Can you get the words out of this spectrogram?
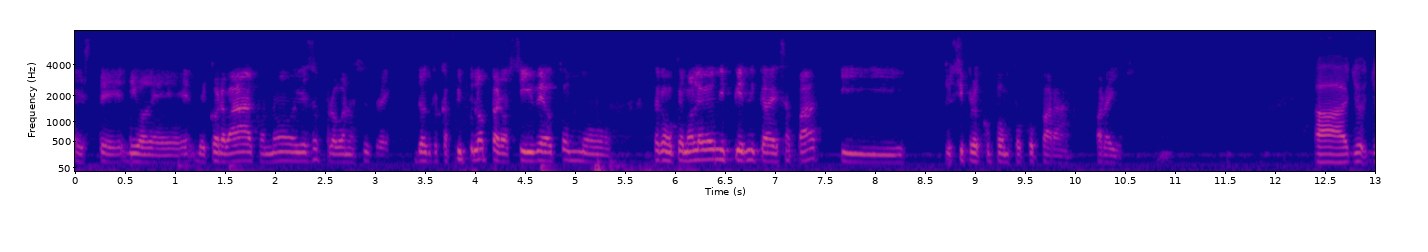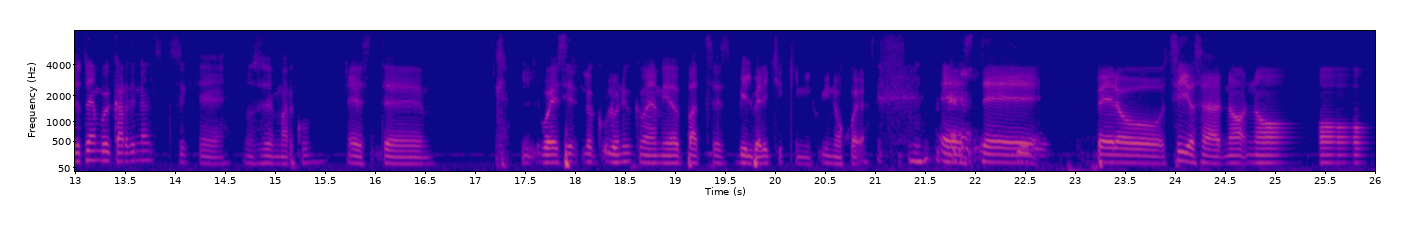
este, digo, de, de coreback o no, y eso, pero bueno, eso es de, de otro capítulo, pero sí veo como, o sea, como que no le veo ni pie ni cabeza a Pats, y pues sí preocupa un poco para, para ellos. Ah, yo, yo también voy Cardinals, así que no sé, Marco. Este. Voy a decir, lo, lo único que me da miedo de Pats es Bill Belichick y, y no juega. Este. Sí, Pero sí, o sea, no, no, no-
